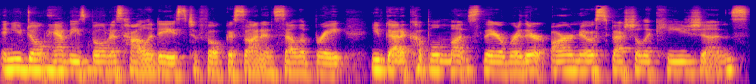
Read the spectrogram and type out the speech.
and you don't have these bonus holidays to focus on and celebrate. You've got a couple months there where there are no special occasions.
